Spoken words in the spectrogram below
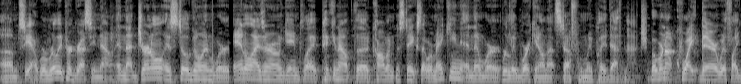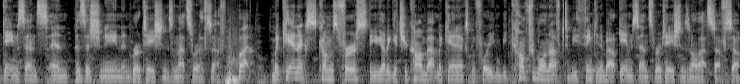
Um, so yeah, we're really progressing now. And that journal is still going. We're analyzing our own gameplay, picking out the common mistakes that we're making, and then we're really working on that stuff when we play deathmatch. But we're not quite there with like game sense and positioning and rotations and that sort of stuff. But mechanics comes first. You got to get your combat mechanics before you can be comfortable enough to be thinking about game sense, rotations, and all that stuff. So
